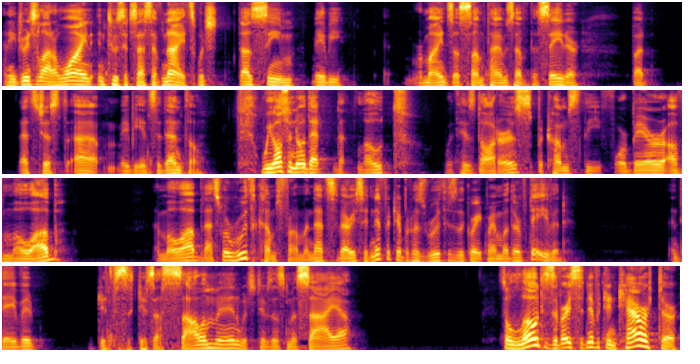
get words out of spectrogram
and he drinks a lot of wine in two successive nights, which does seem maybe reminds us sometimes of the Seder, but that's just uh, maybe incidental. We also know that, that Lot, with his daughters, becomes the forebearer of Moab, and Moab, that's where Ruth comes from. And that's very significant because Ruth is the great grandmother of David. And David gives, gives us Solomon, which gives us Messiah. So Lot is a very significant character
